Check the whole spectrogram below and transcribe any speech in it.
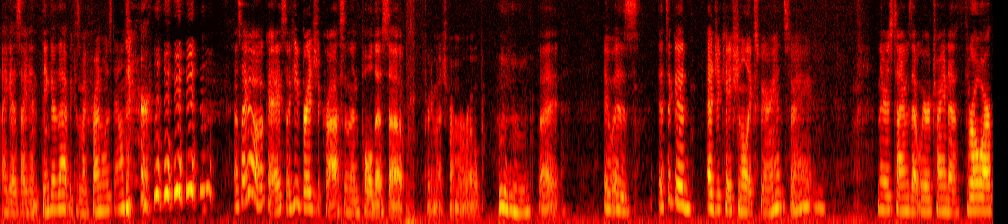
I guess I didn't think of that because my friend was down there. I was like, oh, okay. So he bridged across and then pulled us up pretty much from a rope. Mm-hmm. But it was, it's a good educational experience, right? There's times that we were trying to throw our,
